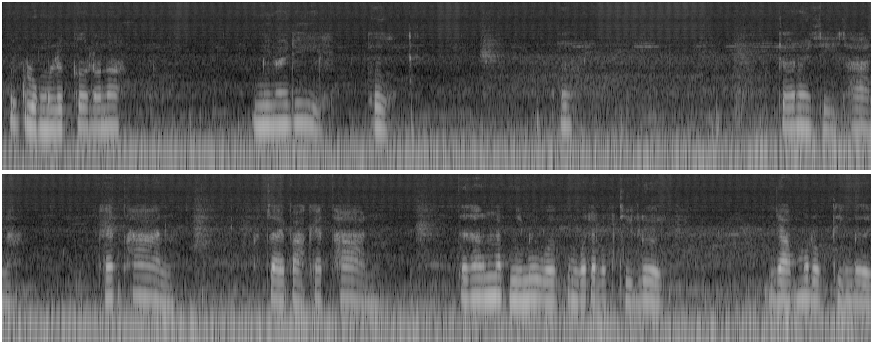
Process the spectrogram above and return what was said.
เฮ้ยกูลงมาลึกเกินแล้วนะ มีน่อยดิเออ เออ เจอหน่อยสิท่านอะแคทท่านใจปะแคทท่าน แต่ถ้าแบบนี้ไม่เวิร์กผมก็จะลบทิ้งเลย ย้ำมาลบทิ้งเลย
